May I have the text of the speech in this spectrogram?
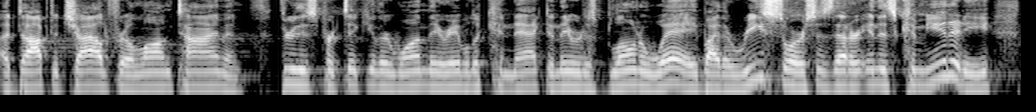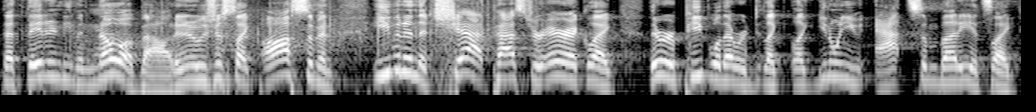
adopt a child for a long time, and through this particular one, they were able to connect, and they were just blown away by the resources that are in this community that they didn't even know about. And it was just like awesome. And even in the chat, Pastor Eric, like there were people that were like, like you know, when you at somebody, it's like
